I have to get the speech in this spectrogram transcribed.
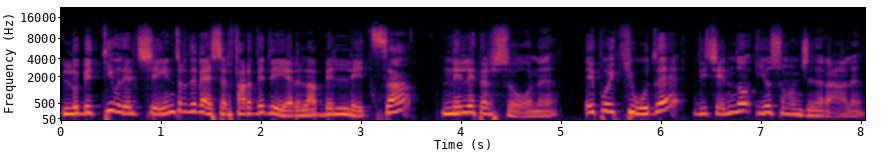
l'obiettivo del centro deve essere far vedere la bellezza nelle persone e poi chiude dicendo io sono un generale.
